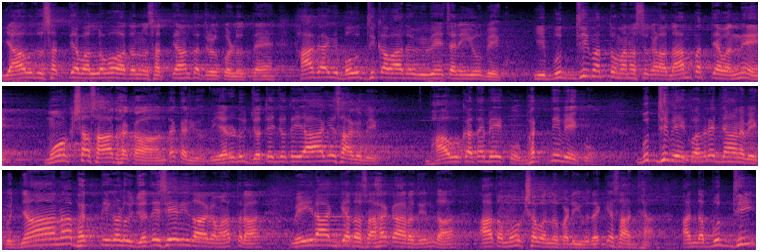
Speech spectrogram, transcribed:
ಯಾವುದು ಸತ್ಯವಲ್ಲವೋ ಅದನ್ನು ಸತ್ಯ ಅಂತ ತಿಳ್ಕೊಳ್ಳುತ್ತೆ. ಹಾಗಾಗಿ ಬೌದ್ಧಿಕವಾದ ವಿವೇಚನೆಯೂ ಬೇಕು. ಈ ಬುದ್ಧಿ ಮತ್ತು ಮನಸ್ಸುಗಳ ದಾಂಪತ್ಯವನ್ನೇ ಮೋಕ್ಷ ಸಾಧಕ ಅಂತ ಕರೆಯುವುದು. ಎರಡು ಜೊತೆ ಜೊತೆಯಾಗಿ ಸಾಗಬೇಕು. ಭಾವುಕತೆ ಬೇಕು, ಭಕ್ತಿ ಬೇಕು. ಬುದ್ಧಿ ಬೇಕು ಅಂದರೆ ಜ್ಞಾನ ಬೇಕು. ಜ್ಞಾನ ಭಕ್ತಿಗಳು ಜೊತೆ ಸೇರಿದಾಗ ಮಾತ್ರ ವೈರಾಗ್ಯದ ಸಹಕಾರದಿಂದ ಆತ ಮೋಕ್ಷವನ್ನು ಪಡೆಯುವುದಕ್ಕೆ ಸಾಧ್ಯ. ಅಂದ ಬುದ್ಧಿ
